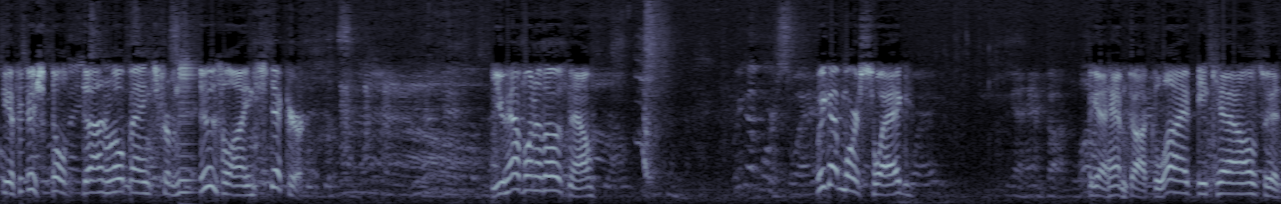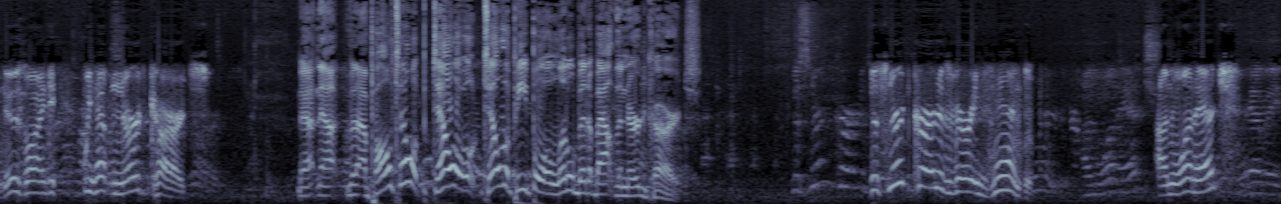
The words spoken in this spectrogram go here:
the official Don Wilbanks from Newsline sticker. You have one of those now. We got more swag. We got more swag. We got ham talk. We got Ham Talk Live decals. We got Newsline. We have nerd cards. Now, now, now, Paul, tell tell tell the people a little bit about the nerd cards. This nerd card is This nerd card is very handy. On one edge. On one edge, have a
